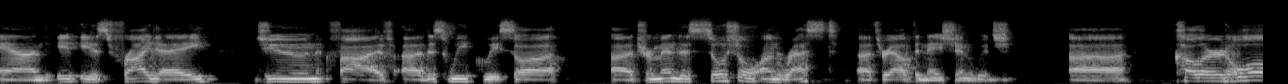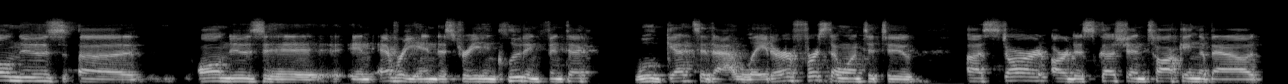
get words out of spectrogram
And it is Friday, June 5. Uh, this week we saw uh, tremendous social unrest uh, throughout the nation, which uh, colored all news, uh, all news in every industry, including fintech. We'll get to that later. First, I wanted to uh, start our discussion talking about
